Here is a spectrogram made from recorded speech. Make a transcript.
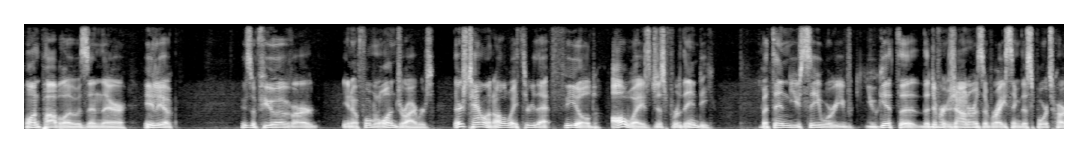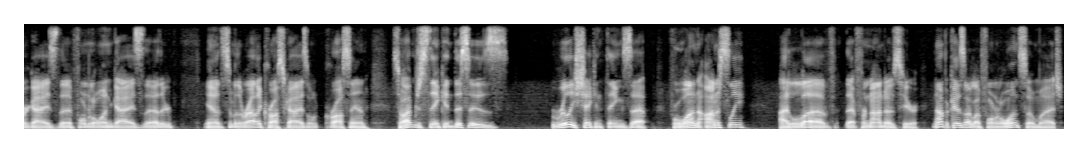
Juan Pablo is in there. Helio who's a few of our you know Formula One drivers. There's talent all the way through that field, always just for the Indy. But then you see where you you get the the different genres of racing, the sports car guys, the Formula One guys, the other, you know, some of the rallycross guys will cross in. So I'm just thinking this is really shaking things up. For one, honestly, I love that Fernando's here. Not because I love Formula One so much,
